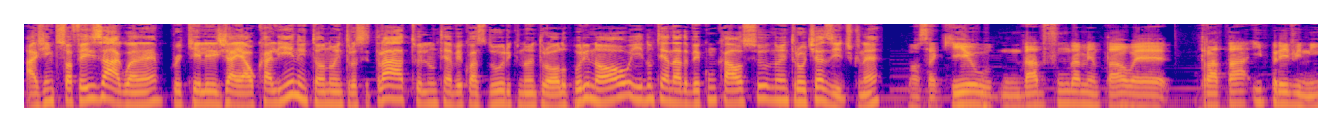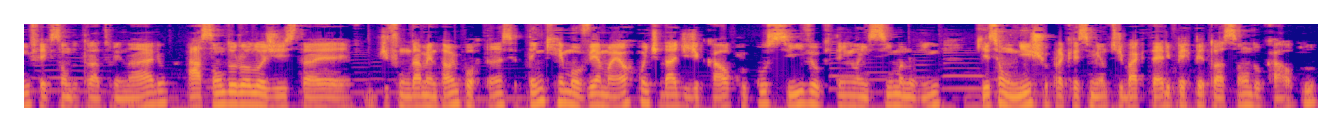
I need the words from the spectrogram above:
a gente só fez água, né? Porque ele já é alcalino, então não entrou citrato, ele não tem a ver com ácido úrico, não entrou holopurinol e não tem nada a ver com cálcio, não entrou tiazídico, né? Nossa, aqui o- um dado fundamental é tratar e prevenir infecção do trato urinário. A ação do urologista é de fundamental importância, tem que remover a maior quantidade de cálculo possível que tem lá em cima no rim, que esse é um nicho para crescimento de bactéria e perpetuação do cálculo.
